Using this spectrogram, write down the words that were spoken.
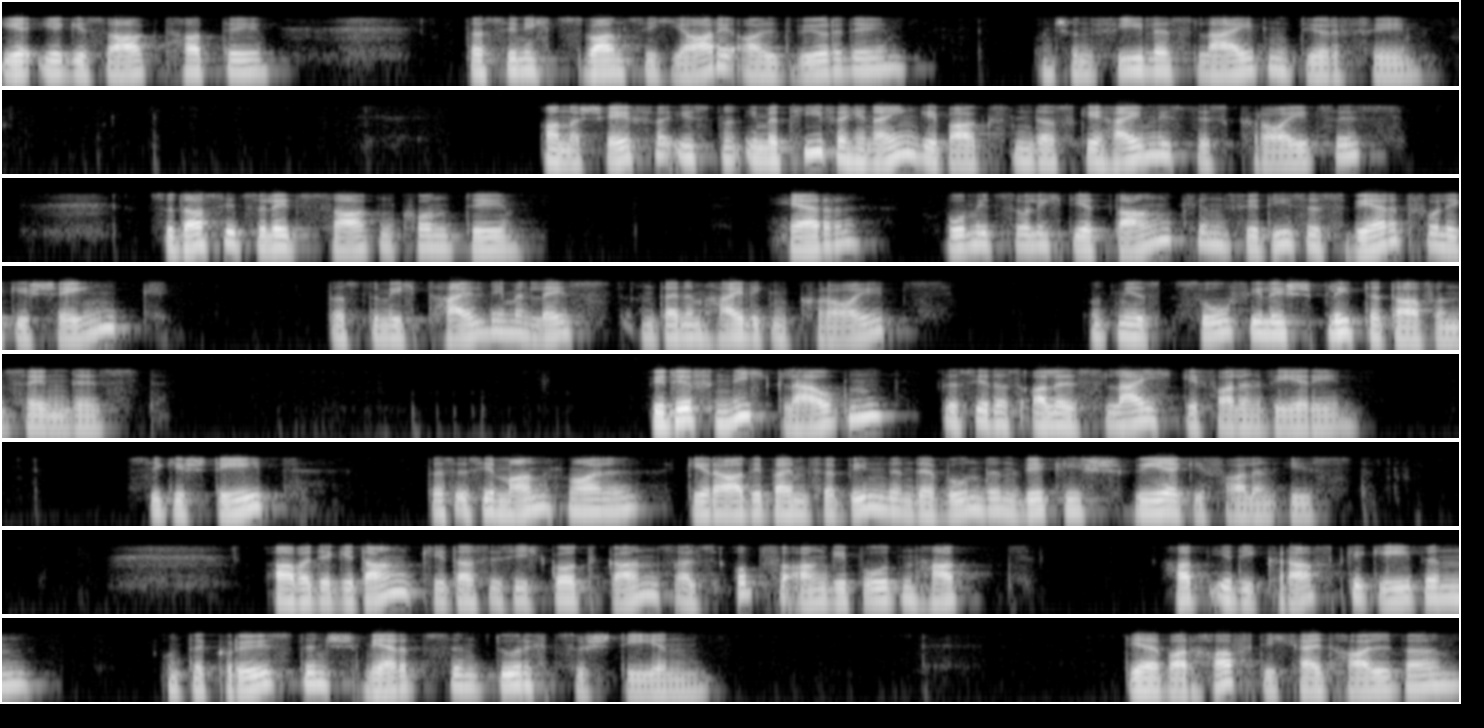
der ihr gesagt hatte, dass sie nicht 20 Jahre alt würde, und schon vieles leiden dürfe. Anna Schäfer ist nun immer tiefer hineingewachsen in das Geheimnis des Kreuzes, so dass sie zuletzt sagen konnte, Herr, womit soll ich dir danken für dieses wertvolle Geschenk, dass du mich teilnehmen lässt an deinem heiligen Kreuz und mir so viele Splitter davon sendest? Wir dürfen nicht glauben, dass ihr das alles leicht gefallen wäre. Sie gesteht, dass es ihr manchmal gerade beim Verbinden der Wunden wirklich schwer gefallen ist. Aber der Gedanke, dass sie sich Gott ganz als Opfer angeboten hat, hat ihr die Kraft gegeben, unter größten Schmerzen durchzustehen. Der Wahrhaftigkeit halber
